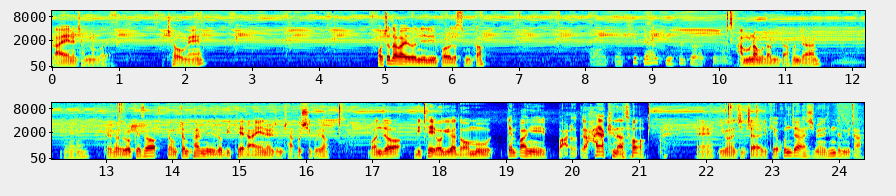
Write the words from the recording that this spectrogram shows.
라인을 잡는 거예요. 처음에 어쩌다가 이런 일이 벌어졌습니까? 아, 그냥 쉽게 할 수 있을 줄 알았죠. 아무나 못합니다. 혼자. 네. 그래서 이렇게 해서 0.8mm로 밑에 라인을 좀 잡으시고요. 먼저 밑에 여기가 너무 땜빵이 빨 하얗게 나서 예, 이건 진짜 이렇게 혼자 하시면 힘듭니다.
